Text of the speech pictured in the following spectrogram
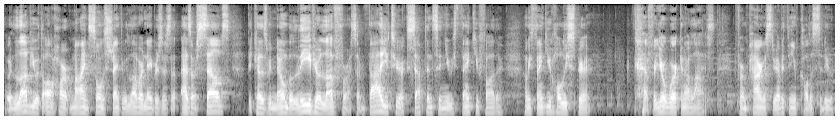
That we love you with all heart, mind, soul, and strength. And we love our neighbors as, as ourselves because we know and believe your love for us, our value to your acceptance in you. We thank you, Father. And we thank you, Holy Spirit, for your work in our lives, for empowering us to do everything you've called us to do,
